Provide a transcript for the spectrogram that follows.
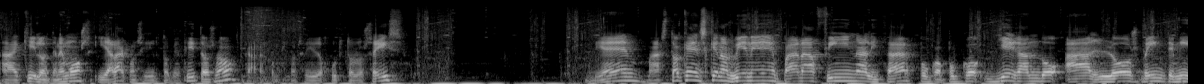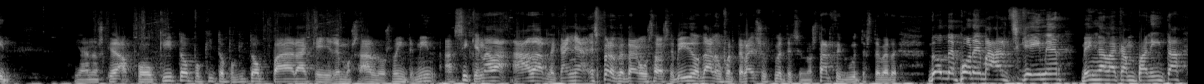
Aquí lo tenemos. Y ahora conseguir toquecitos, ¿no? Claro, hemos conseguido justo los seis. Bien, más tokens que nos viene para finalizar poco a poco llegando a los 20.000. Ya nos queda poquito, poquito, poquito para que lleguemos a los 20.000. Así que nada, a darle caña. Espero que te haya gustado este vídeo. Dale un fuerte like, suscríbete si no estás, circuito este verde donde pone March Gamer. Venga la campanita.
